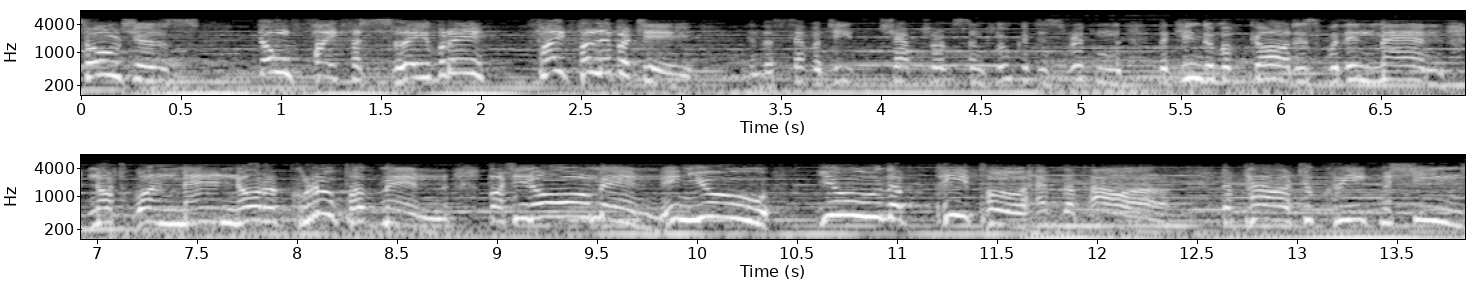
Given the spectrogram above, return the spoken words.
Soldiers, don't fight for slavery, fight for liberty. In the 17th chapter of St. Luke it is written, the kingdom of God is within man, not one man nor a group of men, but in all men, in you. You, the people, have the power. The power to create machines,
